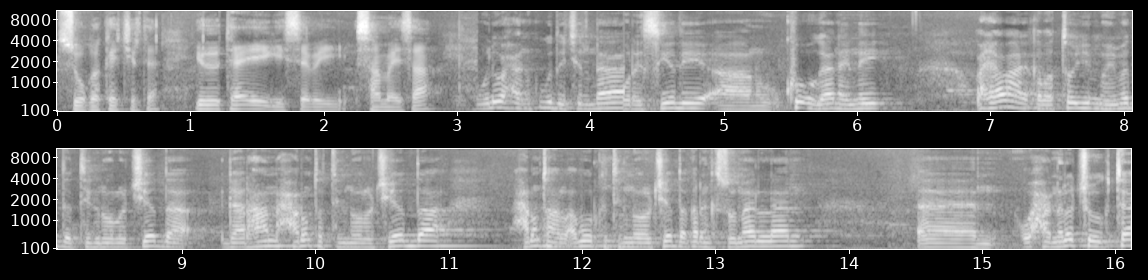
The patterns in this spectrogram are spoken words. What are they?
suuqa ka jirta iyadoo taa eegaysa bay samaysaa. Weli waxaanu ku guda jirnaa waraysiyadii aanu ku ogaanaynay waxyaabaha ay qabato iyo muhiimadda tiknolojiyadda gaar ahaan xarunta tiknolojiyadda xarunta hal abuurka tiknolojiyadda qaranka somalilan waxaa nala joogta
